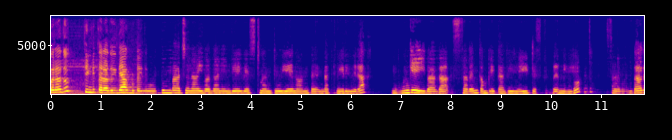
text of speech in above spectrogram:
ಬರೋದು ತಿಂಡಿ ತರೋದು ಇದೇ ಆಗ್ಬಿಟ್ಟೈತೆ. ತುಂಬಾ ಜನ ಇವಾಗ ನಿಮ್ಗೆ ಎಷ್ಟ್ ಮಂತು ಏನು ಅಂತ ಎಲ್ಲ ಕೇಳಿದೀರಾ? ನಮ್ಗೆ ಇವಾಗ ಸೆವೆನ್ ಕಂಪ್ಲೀಟ್ ಆಗಿ ಏಟ್ ನಿಮ್ದು ಸೊ ಇವಾಗ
